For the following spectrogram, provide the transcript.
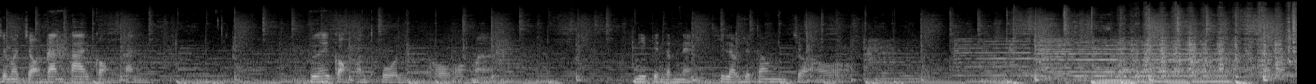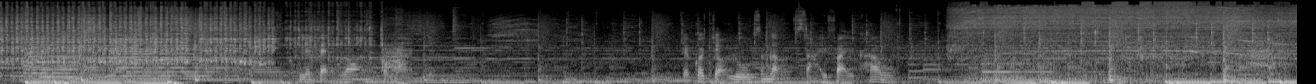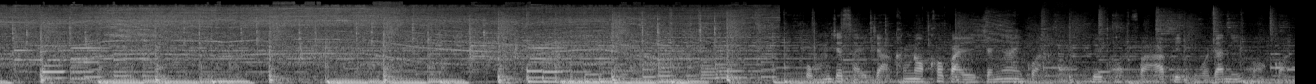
จะมาเจาะด้านใต้กล่องกัน เพื่อให้กล่องคอนโทรลโผล่ออกมา นี่เป็นตำแหน่งที่เราจะต้องเจาะเอาออกและแบ่งร่องประมาณอย่างนี้แล้วก็เจาะรูสำหรับสายไฟเข้า จะใส่จากข้างนอกเข้าไปจะง่ายกว่าโดยถอดฝาปิดหัวด้านนี้ออกก่อน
